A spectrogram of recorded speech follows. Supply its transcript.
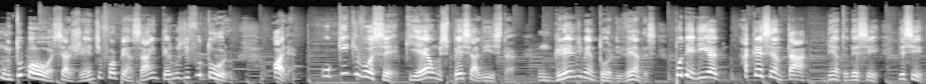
muito boa se a gente for pensar em termos de futuro. Olha, o que, que você, que é um especialista, um grande mentor de vendas, poderia acrescentar dentro desse, desse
